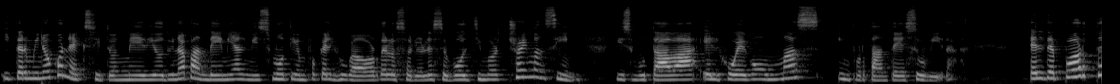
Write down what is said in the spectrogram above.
y terminó con éxito en medio de una pandemia al mismo tiempo que el jugador de los Orioles de Baltimore, Trey Mancini, disputaba el juego más importante de su vida. El deporte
